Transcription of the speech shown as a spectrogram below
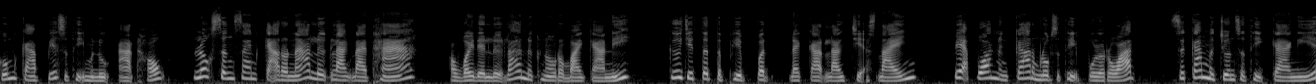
គមការពារសិទ្ធិមនុស្សអាត6លោកសឹងសានករណាលើកឡើងដែរថាអ្វីដែលលើកឡើងនៅក្នុងរបាយការណ៍នេះ គឺជាទស្សនវិជ្ជាពិតដែលកើតឡើងជាក់ស្ដែងពាក់ព័ន្ធនឹងការរំលោភសិទ្ធិពលរដ្ឋសកម្មជនសិទ្ធិការងារ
